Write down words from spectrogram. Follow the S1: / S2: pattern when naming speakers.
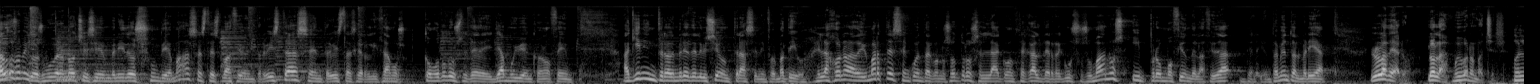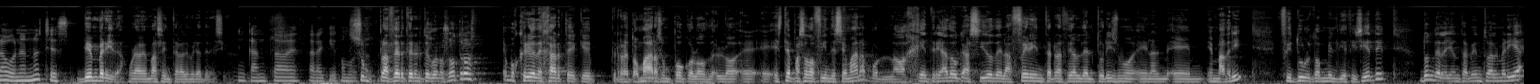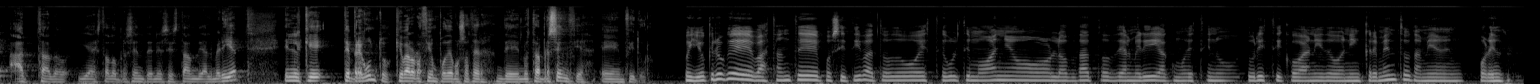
S1: Saludos amigos, muy buenas noches y bienvenidos un día más a este espacio de entrevistas, entrevistas que realizamos, como todos ustedes ya muy bien conocen, aquí en Interalmería Televisión tras el informativo. En la jornada de hoy martes se encuentra con nosotros la concejal de Recursos Humanos y Promoción de la Ciudad del Ayuntamiento de Almería, Lola de Aro. Lola, muy buenas noches.
S2: Hola, buenas noches.
S1: Bienvenida una vez más a Interalmería Televisión.
S2: Encantada de estar aquí con vosotros.
S1: Es un placer tenerte con nosotros. Hemos querido dejarte que retomaras un poco eh, este pasado fin de semana por lo ajetreado que ha sido de la Feria Internacional del Turismo en, en Madrid, FITUR 2017, donde el Ayuntamiento de Almería ha estado y ha estado presente en ese stand de Almería, en el que te pregunto qué valoración podemos hacer de nuestra presencia en Fitur.
S2: Pues yo creo que bastante positiva. Todo este último año los datos de Almería como destino turístico han ido en incremento, también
